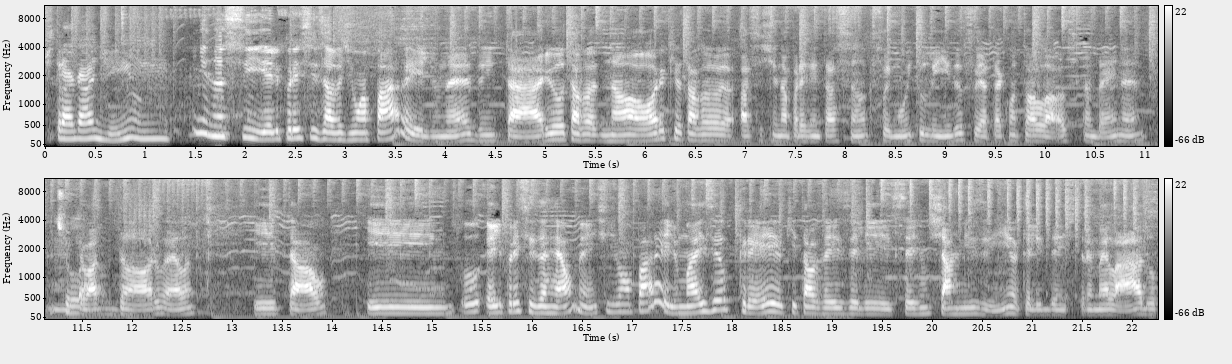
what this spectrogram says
estragadinho. Menina, assim, ele precisava de um aparelho, né, dentário. Eu tava, na hora que eu tava assistindo a apresentação, que foi muito linda, fui até com a Love também, né, eu adoro ela e tal. E ele precisa realmente de um aparelho, mas eu creio que talvez ele seja um charmezinho, aquele dente tremelado,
